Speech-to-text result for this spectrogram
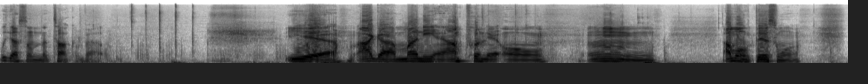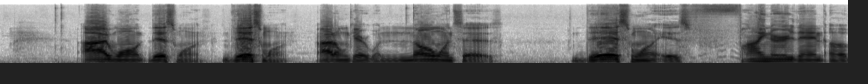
we got something to talk about. Yeah, I got money and I'm putting it on. Mmm. I want this one. I want this one. This one. I don't care what no one says. This one is finer than a.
